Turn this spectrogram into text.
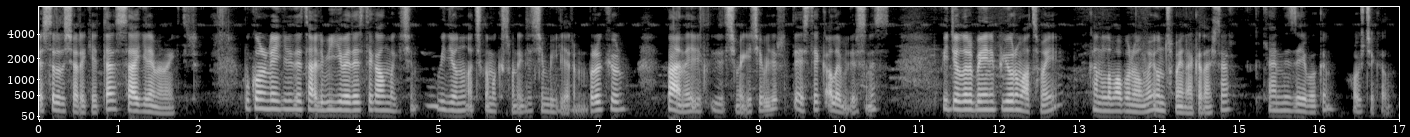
ve sıra dışı hareketler sergilememektir. Bu konuyla ilgili detaylı bilgi ve destek almak için videonun açıklama kısmına iletişim bilgilerimi bırakıyorum. Benimle il- iletişime geçebilir, destek alabilirsiniz. Videoları beğenip yorum atmayı, kanalıma abone olmayı unutmayın arkadaşlar. Kendinize iyi bakın, hoşçakalın.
